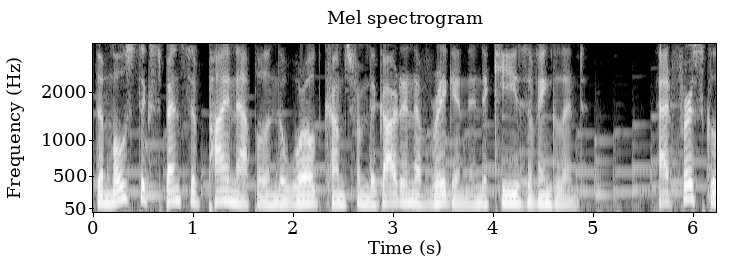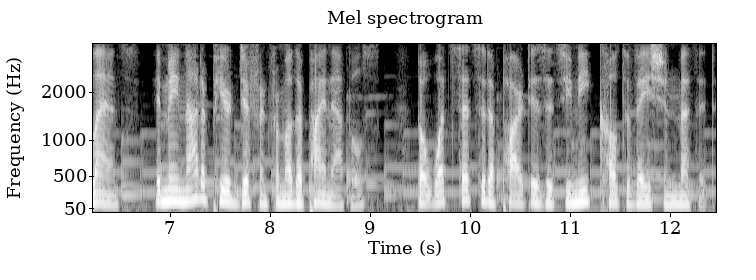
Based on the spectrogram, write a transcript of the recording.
The most expensive pineapple in the world comes from the Garden of Riggan in the Keys of England. At first glance, it may not appear different from other pineapples, but what sets it apart is its unique cultivation method.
